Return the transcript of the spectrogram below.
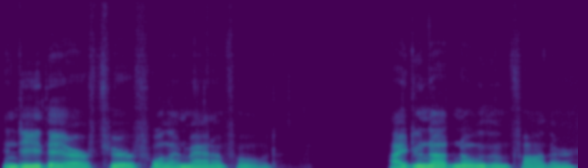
Indeed, they are fearful and manifold. I do not know them, Father.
